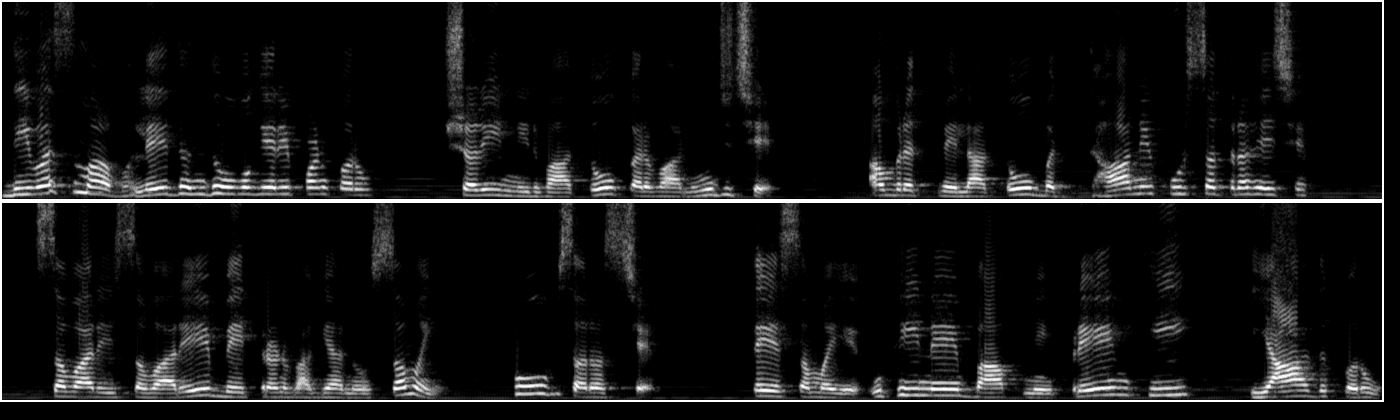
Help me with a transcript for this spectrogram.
દિવસમાં ભલે ધંધો વગેરે પણ કરો. શરીર નિર્વાતો કરવાનું જ છે. અમૃત વેલા તો બધાને ફુરસત રહે છે. સવારે સવારે બે ત્રણ વાગ્યાનો સમય ખૂબ સરસ છે. તે સમયે ઉઠીને બાપને પ્રેમથી યાદ કરો.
